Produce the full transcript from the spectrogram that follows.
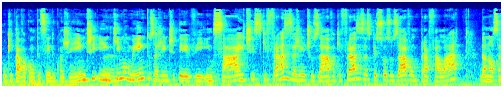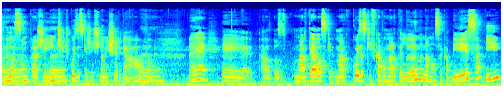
o que estava acontecendo com a gente e é. em que momentos a gente teve insights, que frases a gente usava, que frases as pessoas usavam para falar da nossa é. relação pra gente, é. de coisas que a gente não enxergava. É. Né? É, as martelas, coisas que ficavam martelando na nossa cabeça e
